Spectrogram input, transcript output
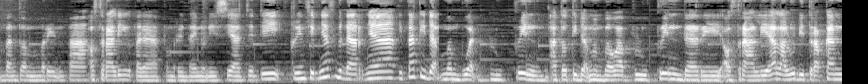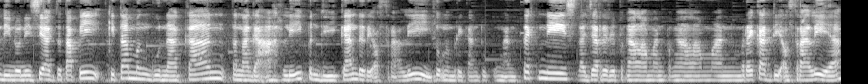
bantuan pemerintah Australia kepada pemerintah Indonesia. Jadi prinsipnya sebenarnya kita tidak membuat blueprint atau tidak membawa blueprint dari Australia lalu diterapkan di Indonesia, tetapi kita menggunakan tenaga ahli pendidikan dari Australia untuk memberikan dukungan teknis, belajar dari pengalaman-pengalaman mereka di Australia.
